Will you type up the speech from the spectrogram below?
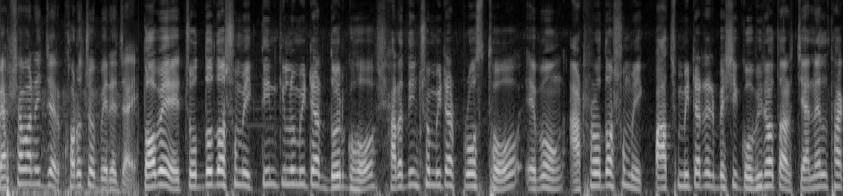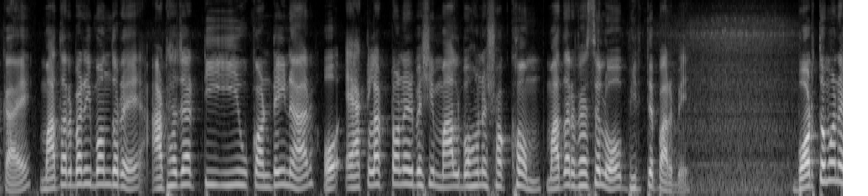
ব্যবসা বাণিজ্যের খরচও বেড়ে যায়। তবে চোদ্দ দশমিক তিন কিলোমিটার দৈর্ঘ্য, সাড়ে তিনশো মিটার প্রস্থ এবং আঠারো দশমিক পাঁচ মিটারের বেশি গভীরতার চ্যানেল থাকায় মাতারবাড়ি বন্দরে আট হাজার টিইউ কন্টেইনার ও এক লাখ টনের বেশি মাল বহনে সক্ষম মাদার ভেসেলও ভিড়তে পারবে। বর্তমানে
